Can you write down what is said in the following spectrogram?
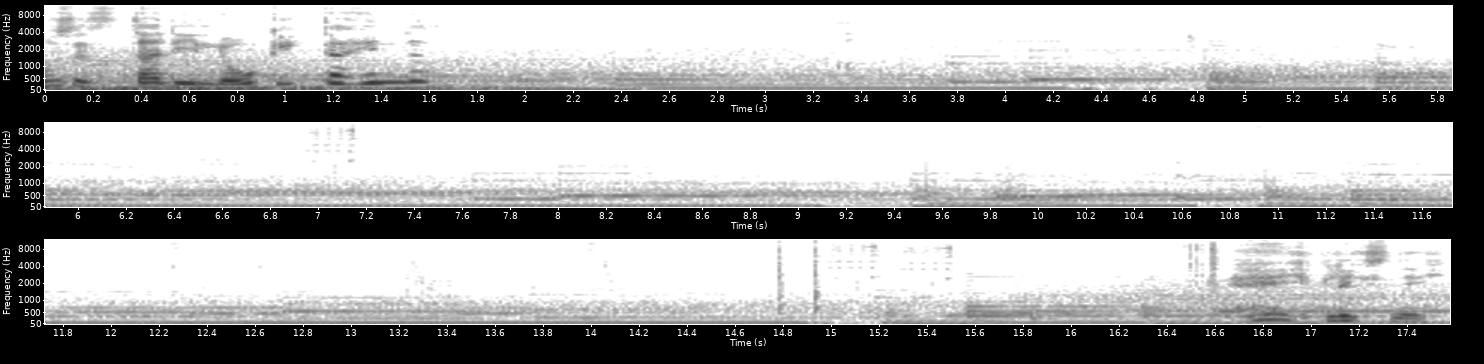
wo ist da die Logik dahinter? Hey, ich blick's nicht.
